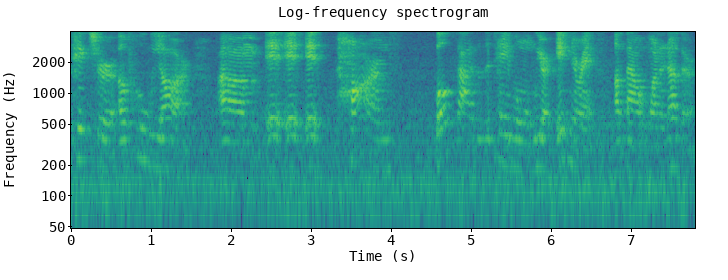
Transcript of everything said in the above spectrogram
picture of who we are. Um, it, it, it harms both sides of the table when we are ignorant about one another.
